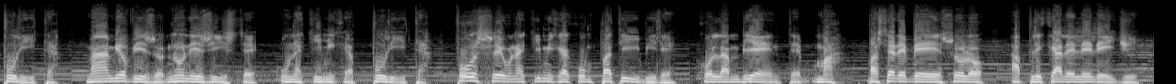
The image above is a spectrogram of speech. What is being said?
pulita, ma a mio avviso non esiste una chimica pulita. Forse una chimica compatibile con l'ambiente, ma basterebbe solo applicare le leggi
